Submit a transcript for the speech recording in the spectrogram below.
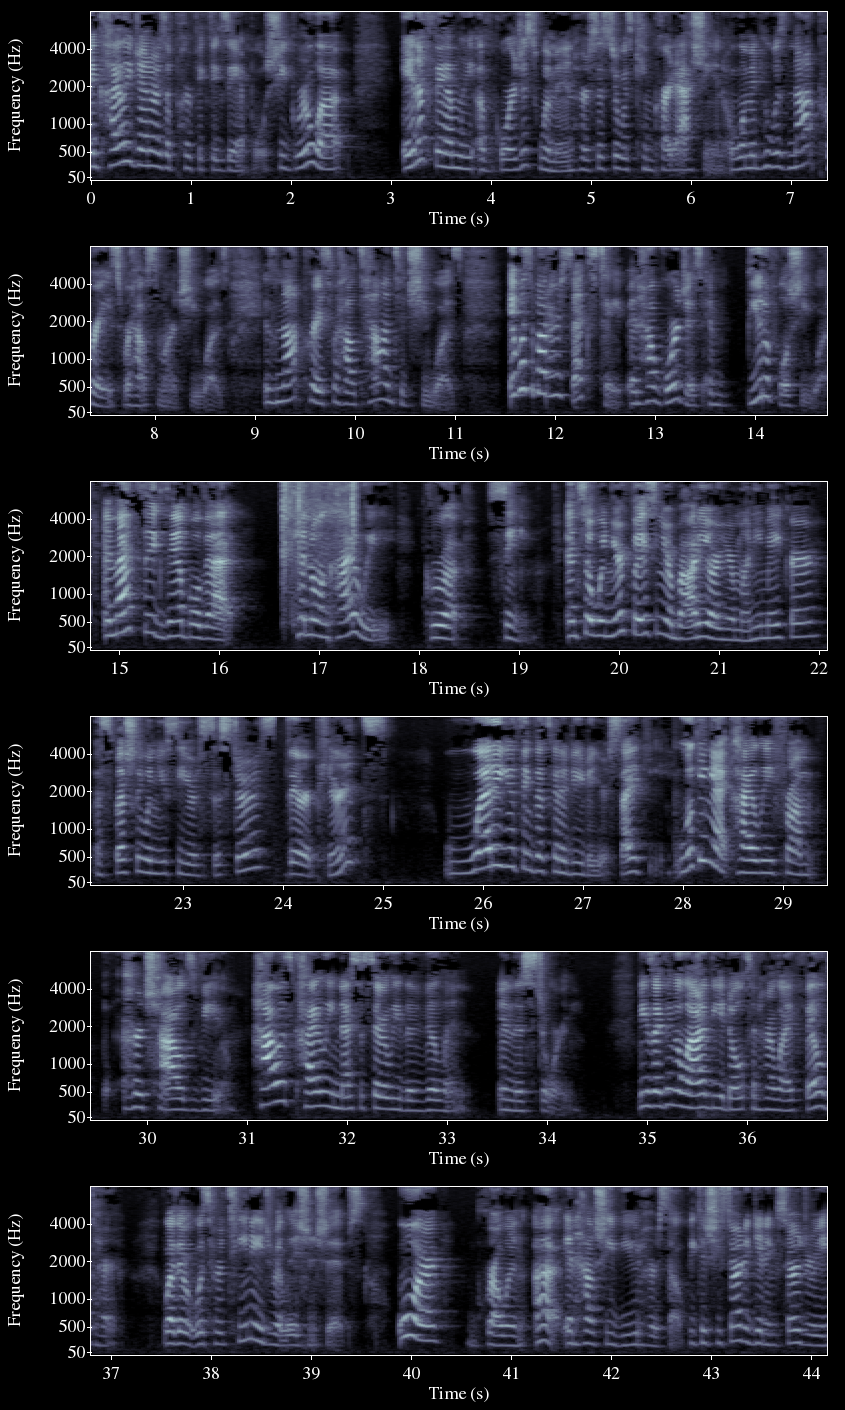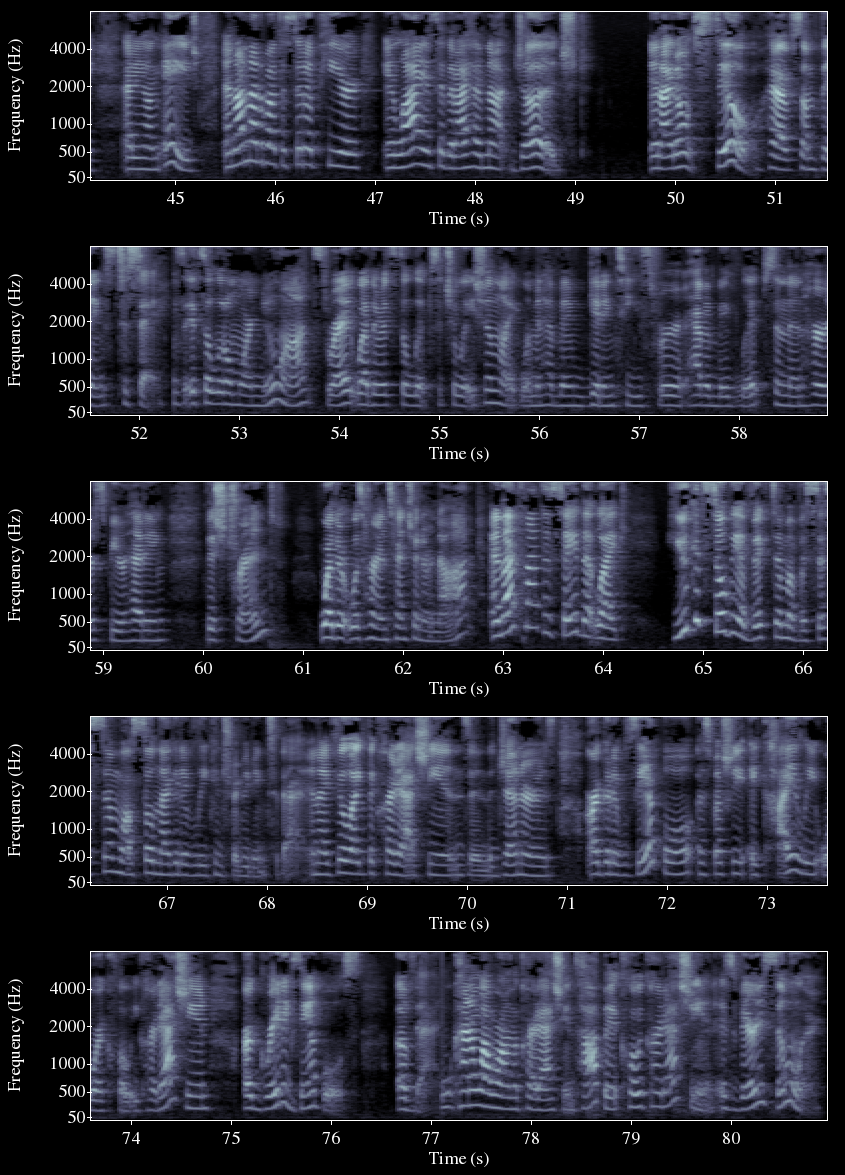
And Kylie Jenner is a perfect example. She grew up in a family of gorgeous women, her sister was Kim Kardashian, a woman who was not praised for how smart she was, is not praised for how talented she was. It was about her sex tape and how gorgeous and beautiful she was. And that's the example that Kendall and Kylie grew up seeing. And so when you're facing your body or your moneymaker, especially when you see your sisters, their appearance, what do you think that's going to do to your psyche? Looking at Kylie from her child's view, how is Kylie necessarily the villain in this story? Because I think a lot of the adults in her life failed her, whether it was her teenage relationships or growing up and how she viewed herself because she started getting surgery at a young age. And I'm not about to sit up here and lie and say that I have not judged and I don't still have some things to say. It's a little more nuanced, right? Whether it's the lip situation, like women have been getting teased for having big lips and then her spearheading this trend whether it was her intention or not. And that's not to say that like you could still be a victim of a system while still negatively contributing to that. And I feel like the Kardashians and the Jenners are a good example, especially a Kylie or a Khloe Kardashian are great examples of that. Well, kind of while we're on the Kardashian topic, Khloe Kardashian is very similar.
